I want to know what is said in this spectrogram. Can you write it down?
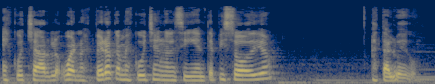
escucharlo, bueno, espero que me escuchen en el siguiente episodio. Hasta luego.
